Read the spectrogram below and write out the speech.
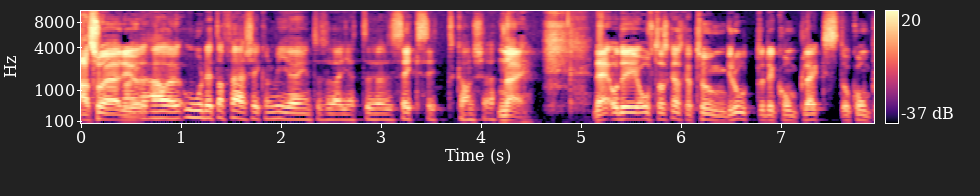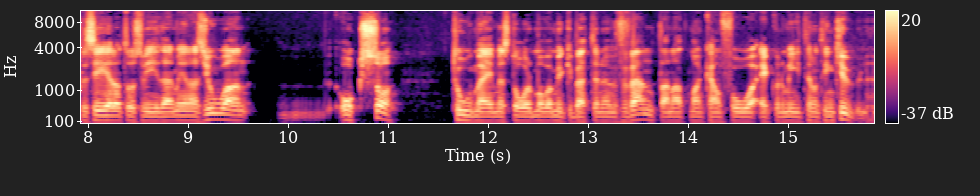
Alltså så är det ju. Ja, ordet affärsekonomi är inte sådär jättesexigt kanske. Nej. Nej, och det är oftast ganska tungrott och det är komplext och komplicerat och så vidare. Medan Johan också tog mig med storm och var mycket bättre än över förväntan att man kan få ekonomi till någonting kul.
